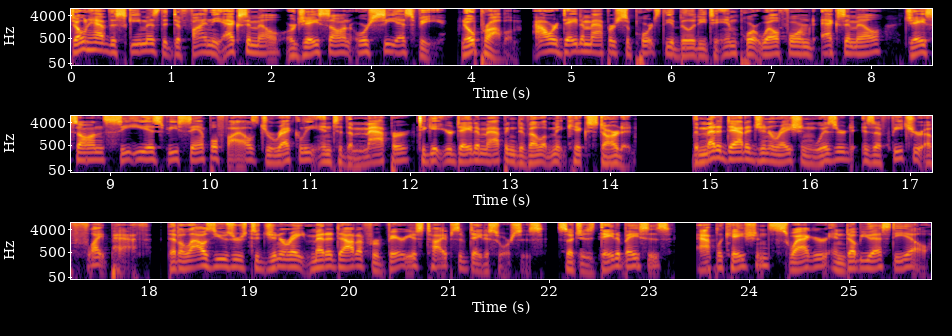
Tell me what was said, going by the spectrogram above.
Don't have the schemas that define the XML or JSON or CSV? No problem. Our data mapper supports the ability to import well-formed XML, JSON, CSV sample files directly into the mapper to get your data mapping development kick started. The metadata generation wizard is a feature of FlightPath that allows users to generate metadata for various types of data sources, such as databases, applications, Swagger, and WSDL.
